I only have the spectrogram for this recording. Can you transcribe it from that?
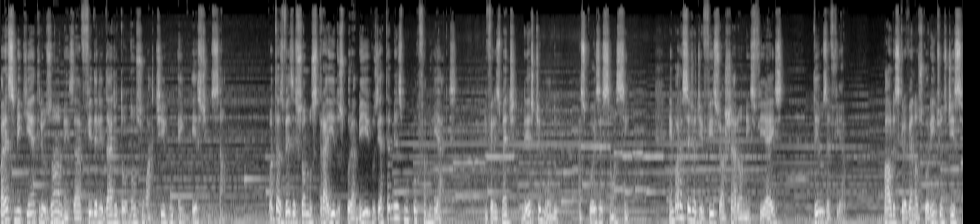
Parece-me que entre os homens a fidelidade tornou-se um artigo em extinção. Quantas vezes somos traídos por amigos e até mesmo por familiares? Infelizmente, neste mundo, as coisas são assim. Embora seja difícil achar homens fiéis, Deus é fiel. Paulo, escrevendo aos Coríntios, disse:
